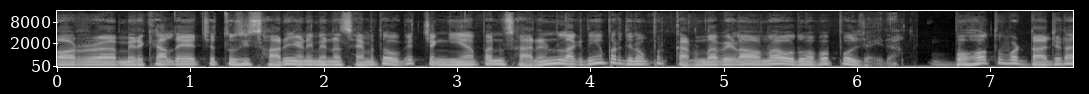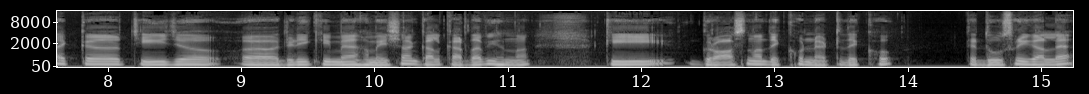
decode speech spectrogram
ਔਰ ਮੇਰੇ ਖਿਆਲ ਦੇ ਵਿੱਚ ਤੁਸੀਂ ਸਾਰੇ ਜਣੇ ਮੇਰੇ ਨਾਲ ਸਹਿਮਤ ਹੋਗੇ ਚੰਗੀਆਂ ਆਪਾਂ ਨੂੰ ਸਾਰਿਆਂ ਨੂੰ ਲੱਗਦੀਆਂ, ਪਰ ਜਦੋਂ ਆਪਾਂ ਕਰਨ ਦਾ ਵੇਲਾ ਆਉਂਦਾ, ਉਦੋਂ ਆਪਾਂ ਭੁੱਲ ਜਾਈਦਾ। ਬਹੁਤ ਵੱਡਾ ਜਿਹੜਾ ਇੱਕ ਚੀਜ਼ ਜਿਹੜੀ ਕਿ ਮੈਂ ਹਮੇਸ਼ਾ ਗੱਲ ਕਰਦਾ ਵੀ ਹੁੰਨਾ, ਕਿ ਗ੍ਰੋਸ ਨਾ ਦੇਖੋ ਨੈਟ ਦੇਖੋ ਤੇ ਦੂਸਰੀ ਗੱਲ ਹੈ,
